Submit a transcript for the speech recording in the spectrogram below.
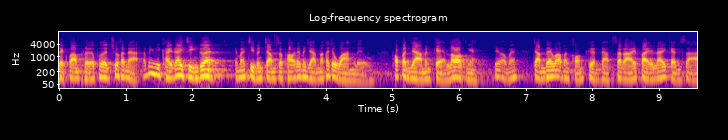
แต่ความเผลอเพลินชั่วขณะแล้วไม่มีใครได้จริงด้วยเห็นไหมจิตมันจำสภาวะได้มันยามมันก็จะวางเร็ว ราะปัญญามันแก่รอบไงนึกออกไหมจำได้ว่ามันของเกิดดับสลายไปไร้แก่นสาร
